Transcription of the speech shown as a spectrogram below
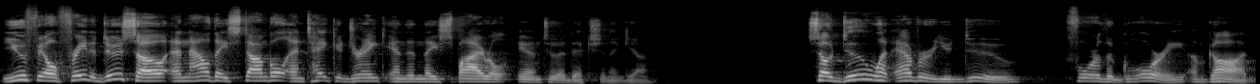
you feel free to do so, and now they stumble and take a drink and then they spiral into addiction again. So do whatever you do for the glory of God.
